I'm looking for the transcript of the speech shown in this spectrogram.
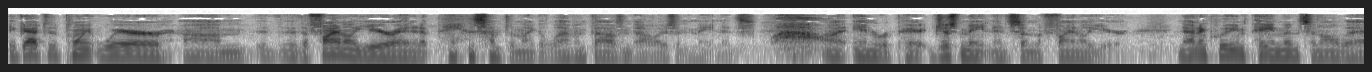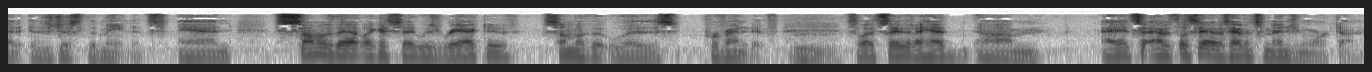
It got to the point where um, the, the final year I ended up paying something like eleven thousand dollars in maintenance. Wow! Uh, in repair, just maintenance on the final year, not including payments and all that. It was just the maintenance, and some of that, like I said, was reactive. Some of it was preventative. So let's say that I had, um, I had, I was, let's say I was having some engine work done.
